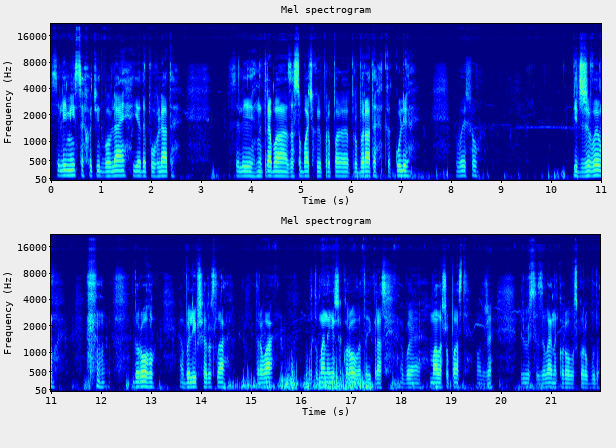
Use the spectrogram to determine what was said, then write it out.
в селі місце хоч відбавляй, є де погуляти. В селі не треба за собачкою прибирати какулі. Вийшов, підживив дорогу, аби ліпше росла трава. От у мене є ще корова, то якраз аби мала що пасти. От вже дивлюся, зелена корова скоро буду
